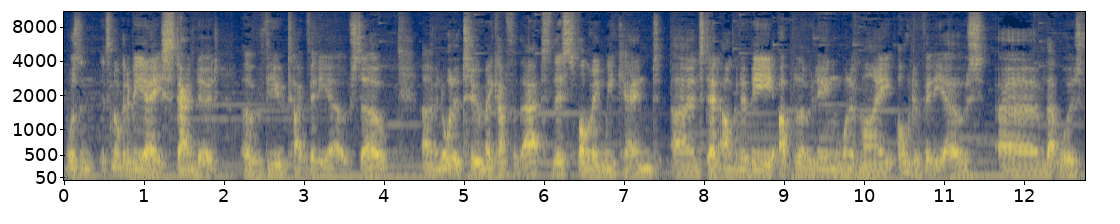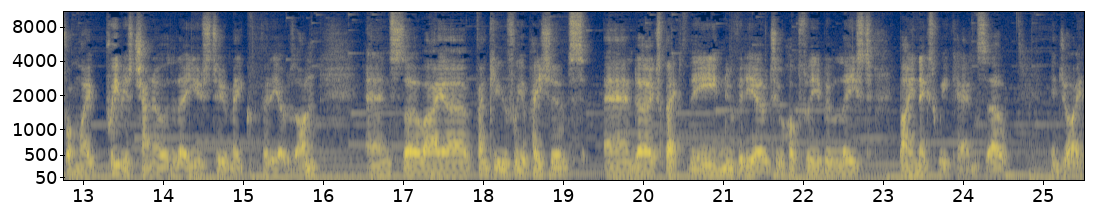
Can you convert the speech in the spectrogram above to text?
wasn't, it's not going to be a standard review type video. So um, in order to make up for that, this following weekend, uh, instead I'm going to be uploading one of my older videos um, that was from my previous channel that I used to make videos on. And so I uh, thank you for your patience and uh, expect the new video to hopefully be released by next weekend. So enjoy.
